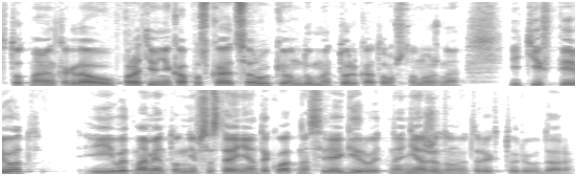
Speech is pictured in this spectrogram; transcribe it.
В тот момент, когда у противника опускаются руки, он думает только о том, что нужно идти вперед, и в этот момент он не в состоянии адекватно среагировать на неожиданную траекторию удара.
